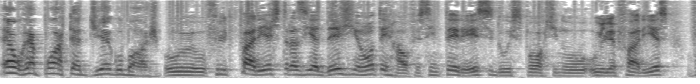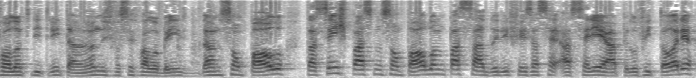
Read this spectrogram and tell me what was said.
é o repórter Diego Borges. O, Felipe Farias trazia desde ontem, Ralf, esse interesse do esporte no William Farias, volante de 30 anos, você falou bem, da no São Paulo, está sem espaço no São Paulo. Ano passado ele fez a, a Série A pelo Vitória,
